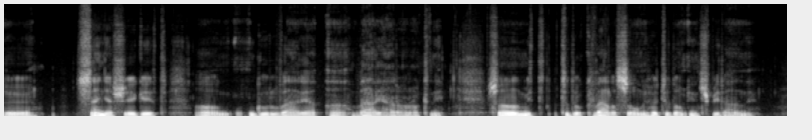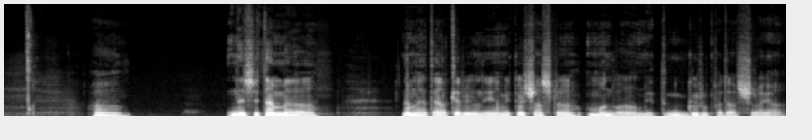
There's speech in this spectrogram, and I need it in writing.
ő szennyességét a guru várja, a váljára rakni. Szóval mit tudok válaszolni, hogy tudom inspirálni. Nézd, nem, uh, nem lehet elkerülni, amikor Shastra mond valamit, Guru Padasraya,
